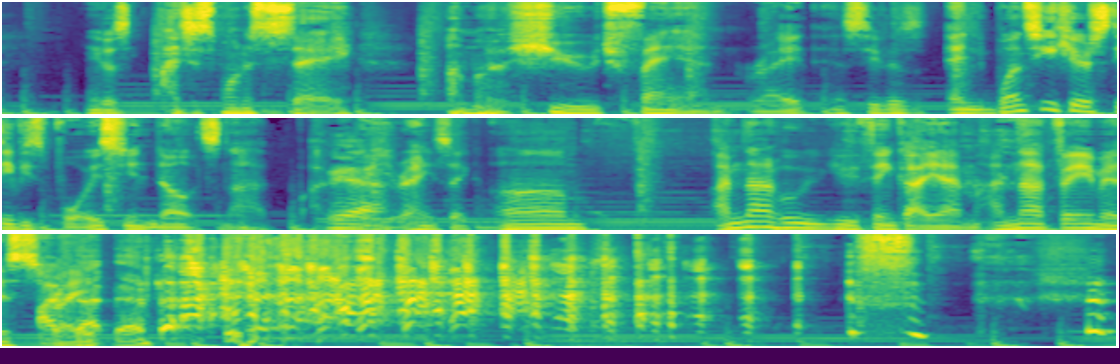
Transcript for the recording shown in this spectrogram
He goes, I just want to say I'm a huge fan, right? And Steve is, and once you hear Stevie's voice, you know it's not Bobby Yeah. Lee, right? He's like, um, I'm not who you think I am. I'm not famous, I'm right?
